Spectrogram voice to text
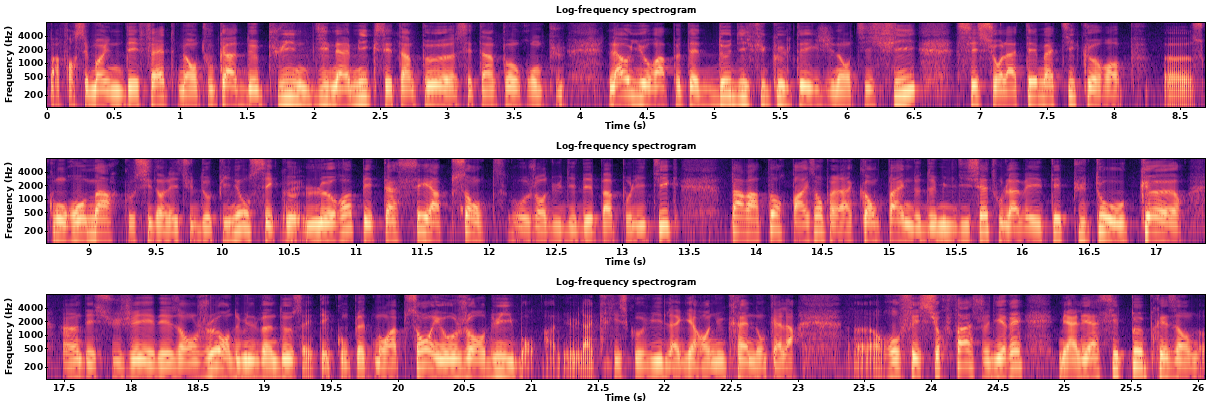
pas forcément une défaite, mais en tout cas, depuis, une dynamique s'est un peu, c'est un peu rompue. Là où il y aura peut-être deux difficultés que j'identifie, c'est sur la thématique Europe. Euh, ce qu'on remarque aussi dans l'étude d'opinion, c'est que l'Europe est assez absente aujourd'hui du débat politique par rapport, par exemple, à la campagne de 2017 où elle avait été plutôt au cœur hein, des sujets et des enjeux. En 2022, ça a été complètement absent, et aujourd'hui, bon, il y a eu la crise Covid, la guerre en Ukraine, donc elle a euh, refait surface, je dirais, mais elle est assez peu présente dans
